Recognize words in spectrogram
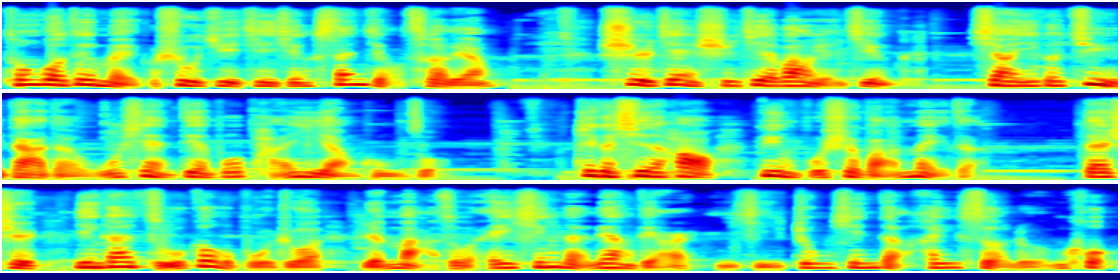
通过对每个数据进行三角测量，事件世界望远镜像一个巨大的无线电波盘一样工作。这个信号并不是完美的，但是应该足够捕捉人马座 A 星的亮点以及中心的黑色轮廓。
